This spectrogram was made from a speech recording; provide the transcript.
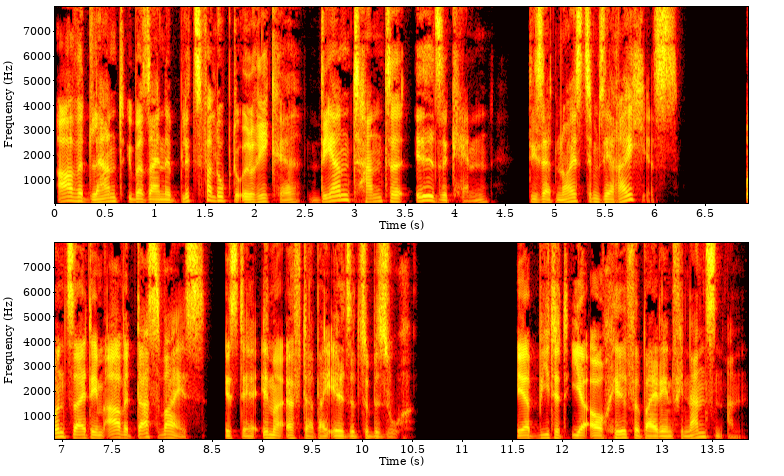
Arvid lernt über seine blitzverlobte Ulrike deren Tante Ilse kennen, die seit neuestem sehr reich ist. Und seitdem Arvid das weiß, ist er immer öfter bei Ilse zu Besuch. Er bietet ihr auch Hilfe bei den Finanzen an.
